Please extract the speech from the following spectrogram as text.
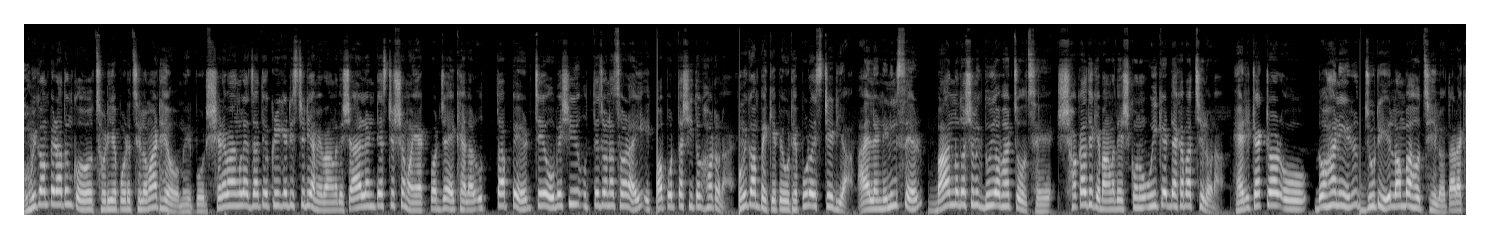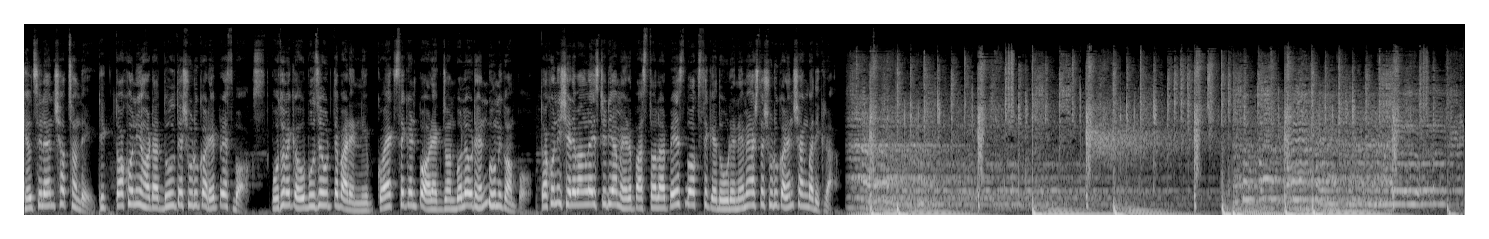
ভূমিকম্পের আতঙ্ক ছড়িয়ে পড়েছিল মাঠেও। মিরপুর শেরেবাংলা জাতীয় ক্রিকেট স্টেডিয়ামে বাংলাদেশ আয়ারল্যান্ড টেস্টের সময় এক পর্যায়ে খেলার উত্তাপের চেয়েও বেশি উত্তেজনা ছড়াই এক অপ্রত্যাশিত ঘটনায় ভূমিকম্পে কেঁপে ওঠে পুরো স্টেডিয়াম। আয়ারল্যান্ড ইনিংসের বান্ন দশমিক দুই ওভার চলছে। সকাল থেকে বাংলাদেশ কোনো উইকেট দেখা পাচ্ছিল না। হ্যারি ট্র্যাক্টর ও ডোহানির জুটি লম্বা হচ্ছিল। তারা খেলছিলেন স্বচ্ছন্দে ঠিক তখনই হঠাৎ দুলতে শুরু করে প্রেস বক্স প্রথমে কেউ বুঝে উঠতে পারেননি। কয়েক সেকেন্ড পর একজন বলে ওঠেন ভূমিকম্প। তখনই শেরেবাংলা স্টেডিয়ামের পাঁচতলার প্রেস বক্স থেকে দৌড়ে নেমে আসতে শুরু করেন সাংবাদিকরা।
